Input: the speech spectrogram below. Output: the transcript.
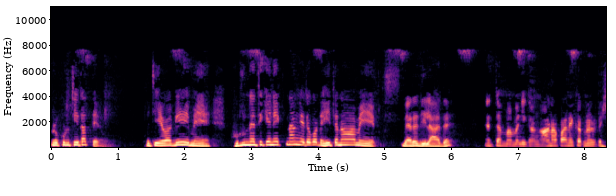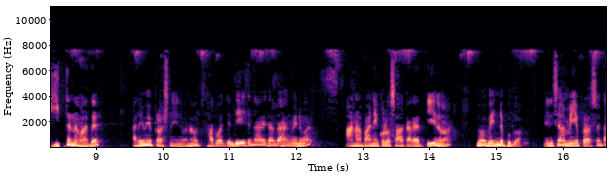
ප්‍රകൃතියටත් එනවා. ඉතින් ඒ වගේ මේ හුරු නැති කෙනෙක් නම් එතකොට හිතනවා මේ වැරදිලාද නැත්නම් මම නිකන් ආනාපානය කරනකොට හිතනවද අර මේ ප්‍රශ්න එනවා. නමුත් සරුවජ්‍ය දේශනාවේ සඳහන් වෙනවා ආනාපානයේ 11 ආකාරයක් තියෙනවා. මේවා වෙන්න පුළුවන්. ඒ නිසා මේ ප්‍රශ්නට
